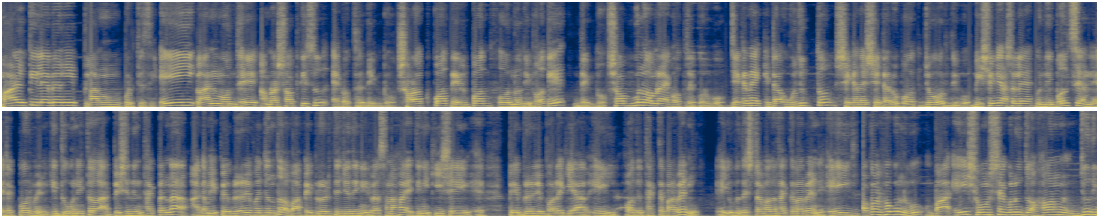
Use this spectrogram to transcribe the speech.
মাল্টি লেভেল প্ল্যান করতেছি। এই প্ল্যানের মধ্যে আমরা সবকিছু একত্রে দেখব। সড়ক পথ রেলপথ ও নদীপথকে দেখব। সবগুলো আমরা একত্রে করব। যেখানে এটা উপযুক্ত সেখানে সেটার উপর জোর দিব। বিষয়টি আসলে উনি বলছেন এটা করবেন। কিন্তু উনি তো আর বেশি দিন থাকবেন না। আগামী ফেব্রুয়ারি পর্যন্ত বা ফেব্রুয়ারিতে যদি নির্বাচন হয় তিনি কি সেই এ, ফেব্রুয়ারির পরে কি আর এই পদে থাকতে পারবেন? এই উপদেষ্টা পদে থাকতে পারবেন? এই প্রকল্পগুলো বা এই সমস্যাগুলো যখন যদি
